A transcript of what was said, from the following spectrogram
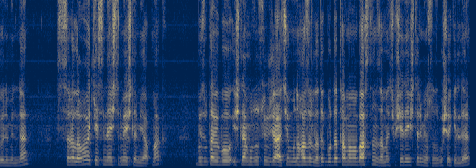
bölümünden sıralama ve kesinleştirme işlemi yapmak. Biz tabi bu işlem uzun süreceği için bunu hazırladık. Burada tamama bastığınız zaman hiçbir şey değiştirmiyorsunuz bu şekilde.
